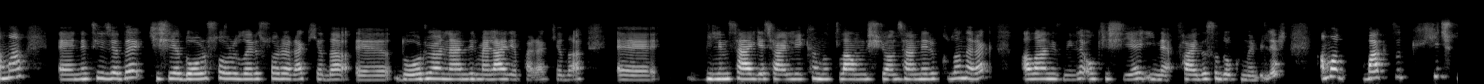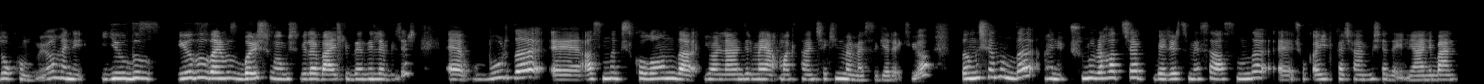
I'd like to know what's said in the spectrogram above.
Ama, eee, neticede kişiye doğru soruları sorarak ya da, eee, doğru yönlendirmeler yaparak ya da, eee, bilimsel geçerliliği kanıtlanmış yöntemleri kullanarak Allah'ın izniyle o kişiye yine faydası dokunabilir. Ama baktık hiç dokunmuyor, hani, yıldız yıldızlarımız barışmamış bile belki denilebilir. Eee, burada, eee, aslında psikoloğun da yönlendirme yapmaktan çekinmemesi gerekiyor. Danışanın da, hani, şunu rahatça belirtmesi aslında, eee, çok ayıp kaçan bir şey değil. Yani ben,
